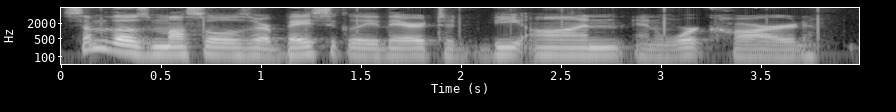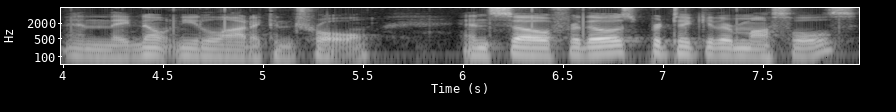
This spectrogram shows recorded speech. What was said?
some of those muscles are basically there to be on and work hard, and they don't need a lot of control. And so, for those particular muscles,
